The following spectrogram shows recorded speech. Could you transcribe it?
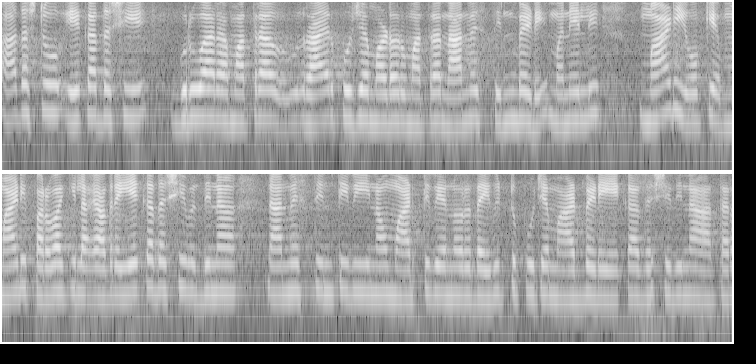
ಆದಷ್ಟು ಏಕಾದಶಿ ಗುರುವಾರ ಮಾತ್ರ, ರಾಯರ ಪೂಜೆ ಮಾಡೋರು ಮಾತ್ರ ನಾನ್ ವೆಜ್ ತಿನ್ನಬೇಡಿ ಮನೆಯಲ್ಲಿ ಮಾಡಿ ಓಕೆ ಮಾಡಿ ಪರವಾಗಿಲ್ಲ. ಆದರೆ ಏಕಾದಶಿ ದಿನ ನಾನ್ ವೆಜ್ ತಿಂತೀವಿ, ನಾವು ಮಾಡ್ತೀವಿ ಅನ್ನೋರು ದಯವಿಟ್ಟು ಪೂಜೆ ಮಾಡಬೇಡಿ. ಏಕಾದಶಿ ದಿನ ಆ ಥರ.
